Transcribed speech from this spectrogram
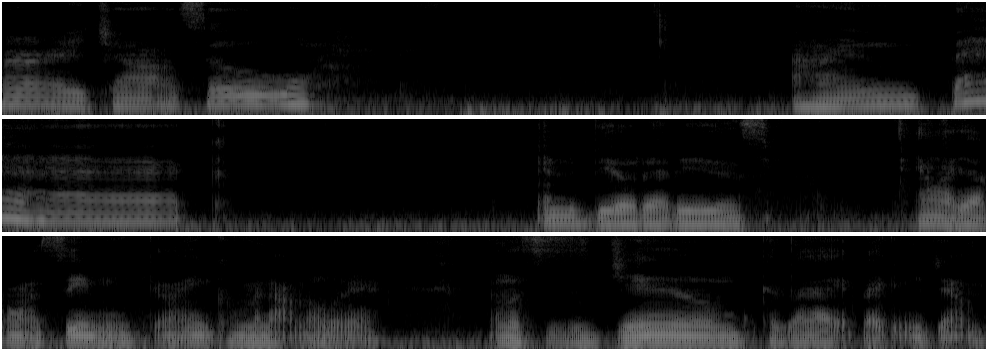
All right, y'all. So I'm back in the Ville. That is, ain't like y'all gonna see me I ain't coming out nowhere unless it's a gym because I get back in the gym.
